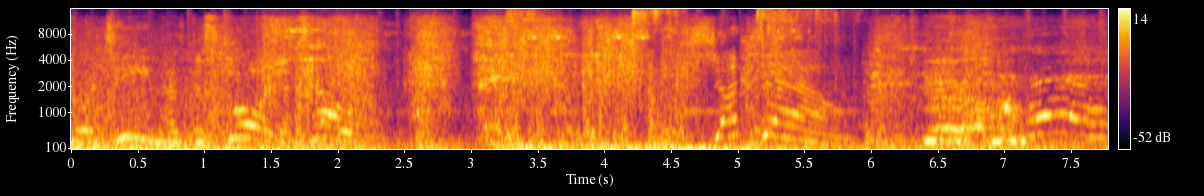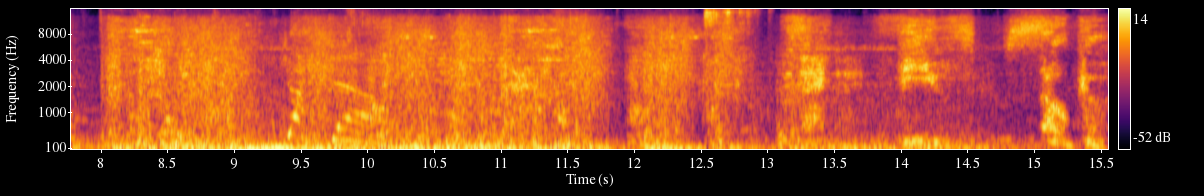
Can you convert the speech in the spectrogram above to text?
Your team has destroyed a tower. Shut down. Shut down. Feels so good.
